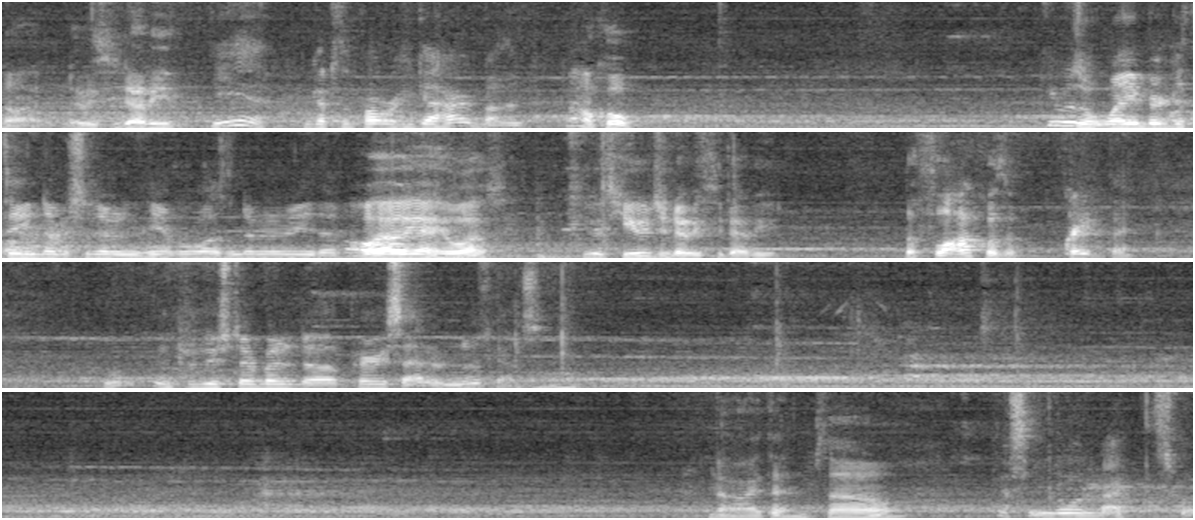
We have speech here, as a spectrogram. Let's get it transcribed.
No, WCW? Yeah, we got to the part where he got hired by them. Oh, cool. He was a way bigger thing in WCW than he ever was in WWE, though. Oh hell yeah, he was. He was huge in WCW. The Flock was a great thing. Introduced everybody to uh, Perry Saturn and those guys. Mm-hmm. No, I didn't. So Guess I'm going back this way.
